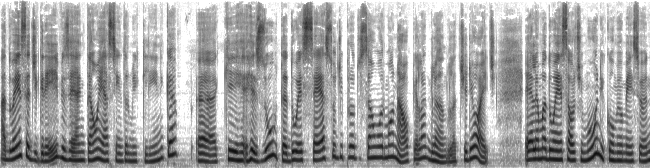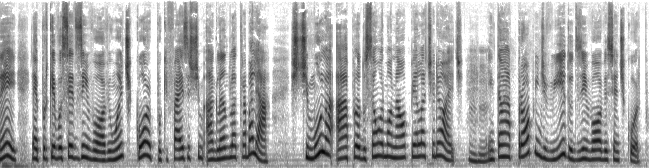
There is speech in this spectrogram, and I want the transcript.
A doença de Graves é então é a síndrome clínica uh, que resulta do excesso de produção hormonal pela glândula tireoide. Ela é uma doença autoimune, como eu mencionei, é porque você desenvolve um anticorpo que faz a glândula trabalhar estimula a produção hormonal pela tireoide. Uhum. Então, a próprio indivíduo desenvolve esse anticorpo.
